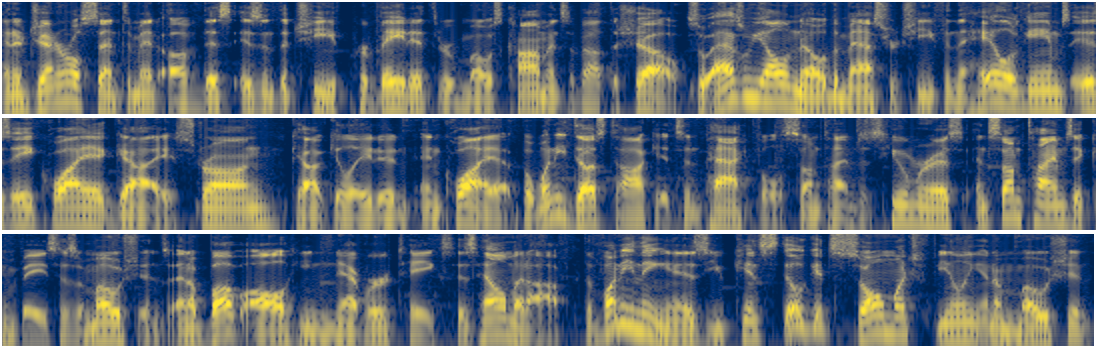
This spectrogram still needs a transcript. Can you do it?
and a general sentiment of this isn't the Chief pervaded through most comments about the show. So as we all know, the Master Chief in the Halo games is a quiet guy, strong, calculated, and quiet, but when he does talk, it's impactful. Sometimes it's humorous, and sometimes it conveys his emotions, and above all, he never takes his helmet off. The funny thing is, you can still get so much feeling and emotion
